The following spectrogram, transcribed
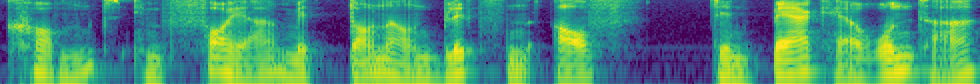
kommt im Feuer mit Donner und Blitzen auf den Berg herunter.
